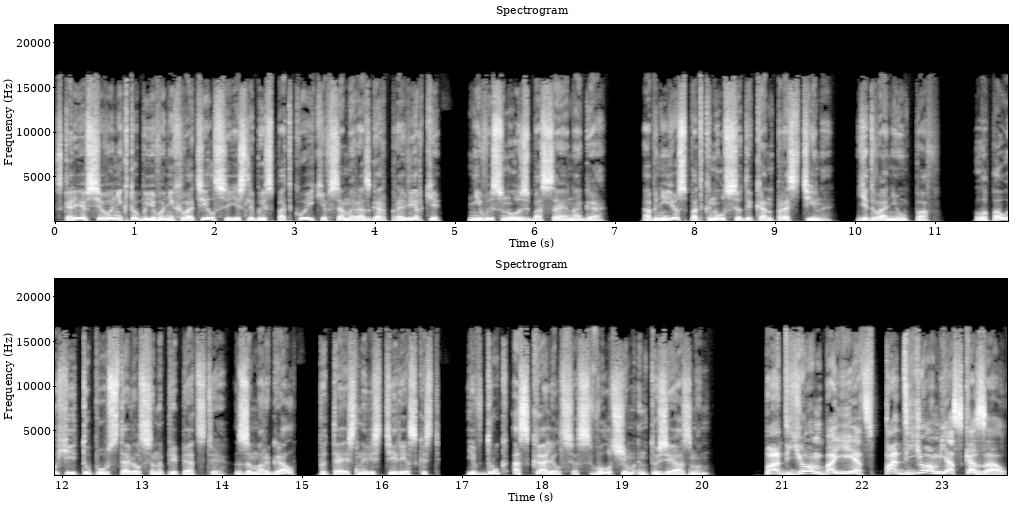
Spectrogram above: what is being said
Скорее всего, никто бы его не хватился, если бы из-под койки в самый разгар проверки не высунулась босая нога. Об нее споткнулся декан Простина, едва не упав. Лопоухий тупо уставился на препятствие, заморгал, пытаясь навести резкость, и вдруг оскалился с волчьим энтузиазмом. «Подъем, боец! Подъем, я сказал!»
